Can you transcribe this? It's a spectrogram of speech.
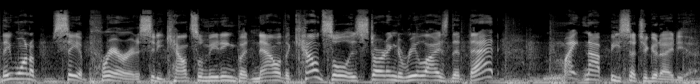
They want to say a prayer at a city council meeting, but now the council is starting to realize that that might not be such a good idea.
